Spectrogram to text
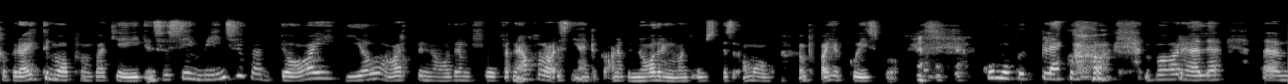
gebruik te maak van wat jy het. En so sê mense wat daai heel hard benadering volg, wat in elk geval is nie eintlik 'n ander benadering want ons is almal baie kwesbaar. Kom op 'n plek waar, waar hulle um,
